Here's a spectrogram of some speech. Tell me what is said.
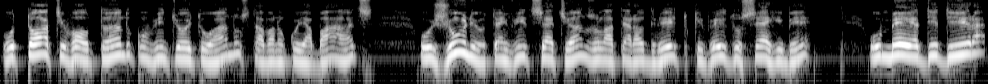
O Totti voltando com 28 anos, estava no Cuiabá antes. O Júnior tem 27 anos, o lateral direito, que veio do CRB. O meia Didira,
